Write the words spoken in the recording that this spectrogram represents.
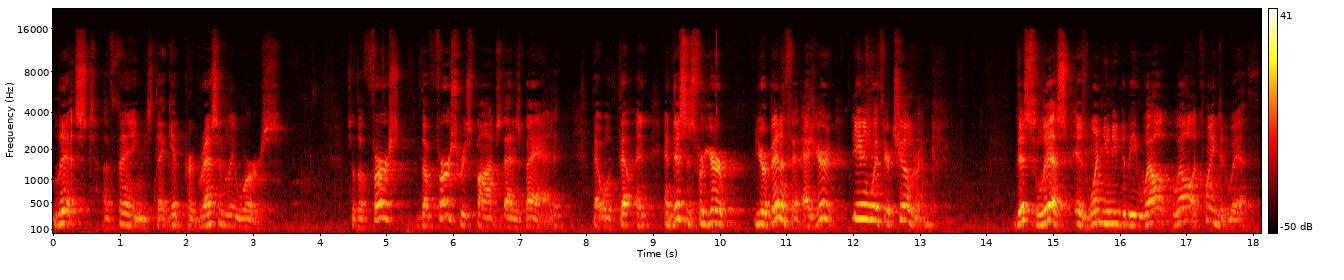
list of things that get progressively worse. So the first the first response that is bad that will that, and, and this is for your your benefit as you're dealing with your children. This list is one you need to be well well acquainted with.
